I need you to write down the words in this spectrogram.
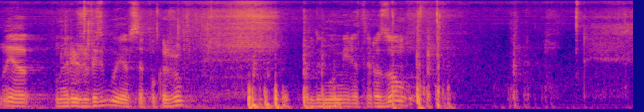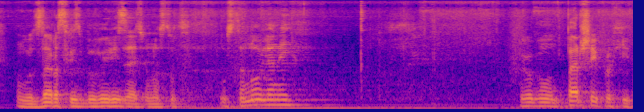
Ну, Я наріжу різьбу, я все покажу. Будемо міряти разом. От, Зараз різьбовий різець у нас тут установлений. Робимо перший прохід.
